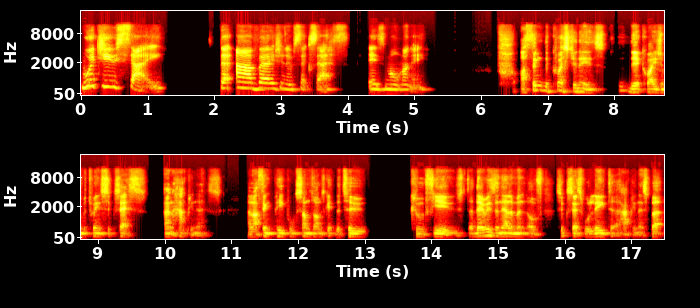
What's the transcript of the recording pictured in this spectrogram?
Would you say that our version of success is more money? I think the question is the equation between success and happiness. And I think people sometimes get the two confused. There is an element of success will lead to happiness. But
